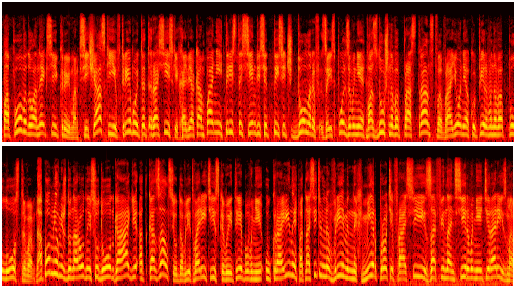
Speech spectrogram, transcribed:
по поводу аннексии Крыма. Сейчас Киев требует от российских авиакомпаний 370 тысяч долларов за использование воздушного пространства в районе оккупированного полуострова. Напомню, Международный суд ООН Гааги отказался удовлетворить исковые требования Украины относительно временных мер против России за финансирование терроризма.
